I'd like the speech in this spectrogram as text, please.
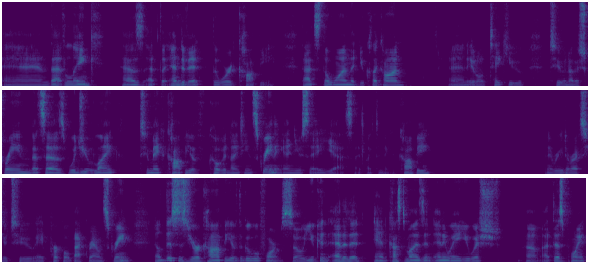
and that link has at the end of it the word copy. That's the one that you click on and it'll take you to another screen that says, would you like to make a copy of COVID-19 screening? And you say, yes, I'd like to make a copy. And it redirects you to a purple background screen. Now this is your copy of the Google Forms. So you can edit it and customize it in any way you wish um, at this point.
